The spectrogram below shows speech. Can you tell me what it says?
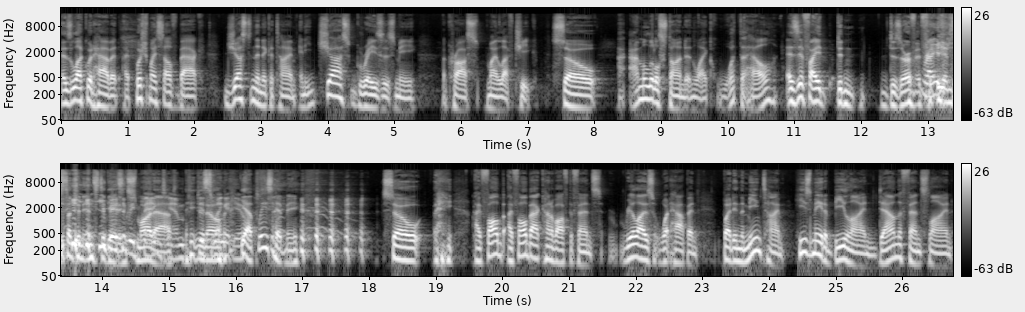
as luck would have it, I push myself back just in the nick of time, and he just grazes me across my left cheek. So I'm a little stunned and like, "What the hell?" As if I didn't deserve it for Right. being such an instigating basically smart begged ass. him to swing at you. Yeah, please hit me. So I fall I fall back kind of off the fence, realize what happened, but in the meantime, he's made a beeline down the fence line,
